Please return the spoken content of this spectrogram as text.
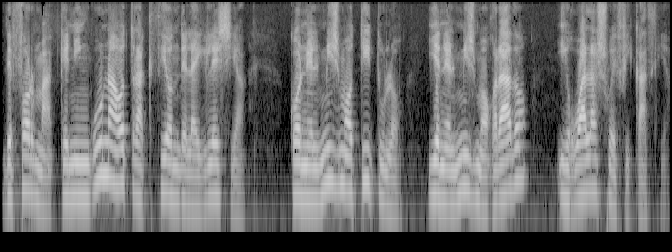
de forma que ninguna otra acción de la Iglesia con el mismo título y en el mismo grado iguala su eficacia.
